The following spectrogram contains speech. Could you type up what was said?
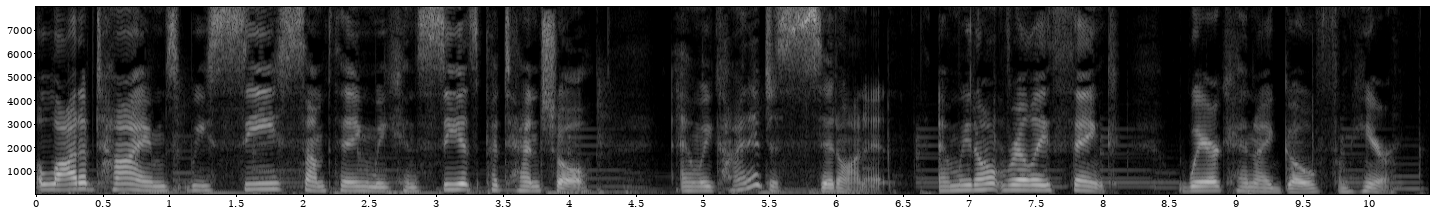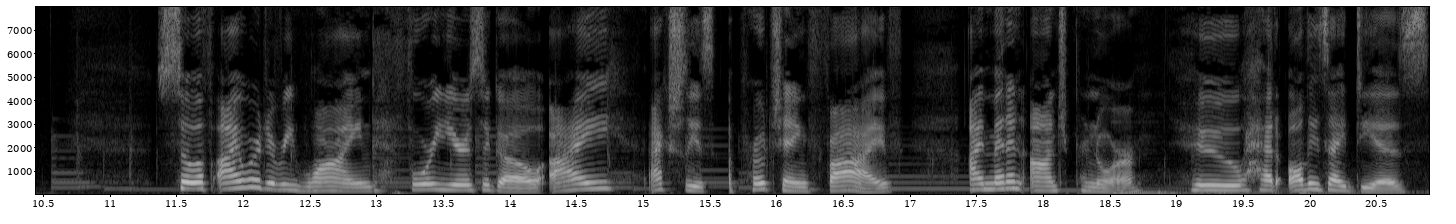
a lot of times we see something, we can see its potential, and we kind of just sit on it. And we don't really think, where can I go from here? So, if I were to rewind four years ago, I actually is approaching five, I met an entrepreneur who had all these ideas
